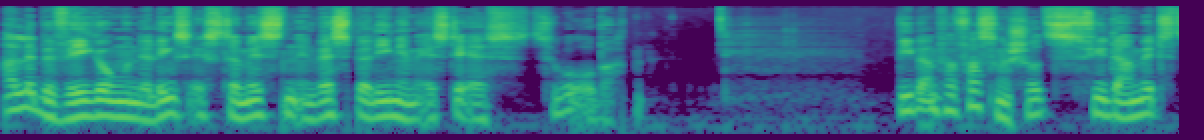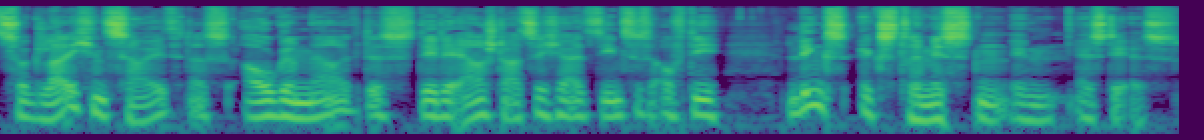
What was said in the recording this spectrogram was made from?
alle Bewegungen der Linksextremisten in Westberlin im SDS zu beobachten. Wie beim Verfassungsschutz fiel damit zur gleichen Zeit das Augenmerk des DDR-Staatssicherheitsdienstes auf die Linksextremisten im SDS.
